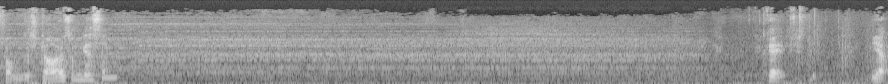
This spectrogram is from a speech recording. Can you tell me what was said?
From the stars, I'm guessing. Okay. Yeah.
